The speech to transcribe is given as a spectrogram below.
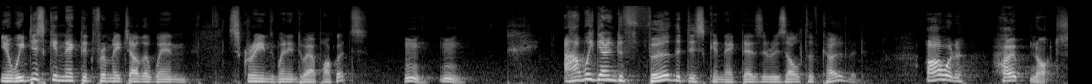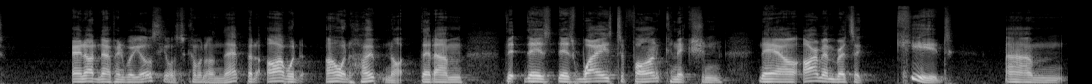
You know, we disconnected from each other when screens went into our pockets. mm, mm. Are we going to further disconnect as a result of COVID? I would hope not. And I don't know if anybody else wants to comment on that, but I would I would hope not that um that there's there's ways to find connection. Now I remember as a kid, um,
